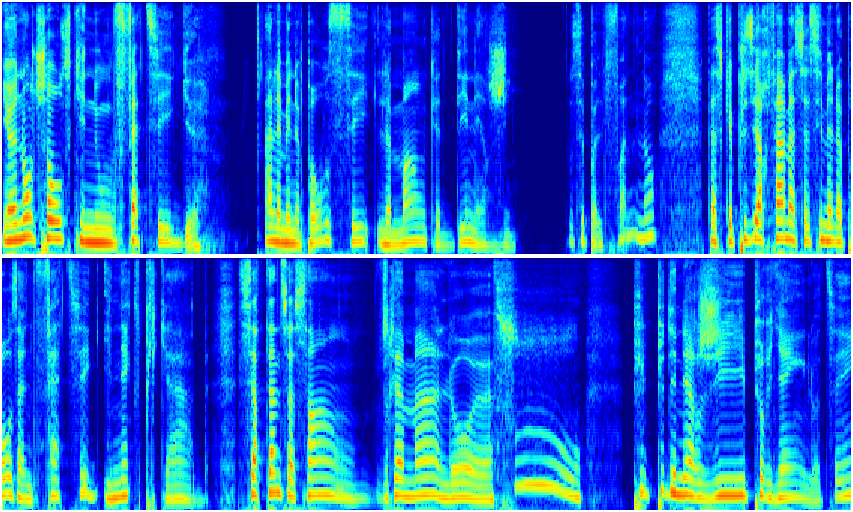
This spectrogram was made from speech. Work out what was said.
Il y a une autre chose qui nous fatigue à la ménopause, c'est le manque d'énergie. Ça, c'est pas le fun, là. Parce que plusieurs femmes associent ménopause à une fatigue inexplicable. Certaines se sentent vraiment, là, euh, fou, plus, plus d'énergie, plus rien, là, tu sais.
